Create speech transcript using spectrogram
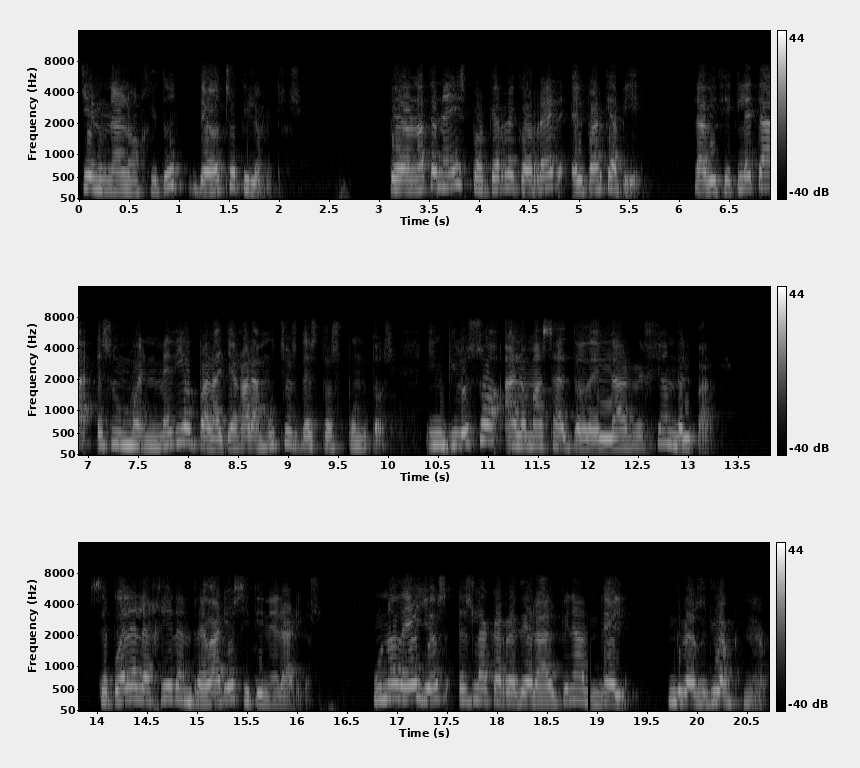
Tiene una longitud de 8 kilómetros. Pero no tenéis por qué recorrer el parque a pie. La bicicleta es un buen medio para llegar a muchos de estos puntos, incluso a lo más alto de la región del parque. Se puede elegir entre varios itinerarios. Uno de ellos es la carretera alpina del Grossglockner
